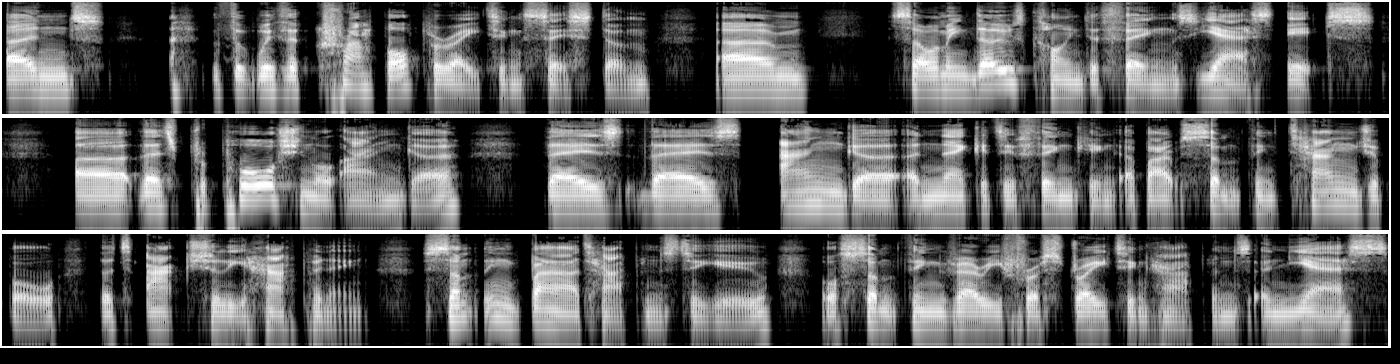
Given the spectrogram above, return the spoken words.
And the, with a crap operating system um, so i mean those kind of things yes it's uh, there's proportional anger there's there's anger and negative thinking about something tangible that's actually happening. Something bad happens to you, or something very frustrating happens, and yes,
